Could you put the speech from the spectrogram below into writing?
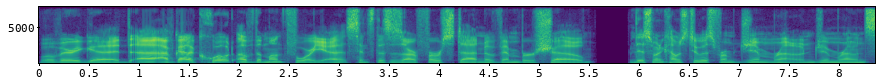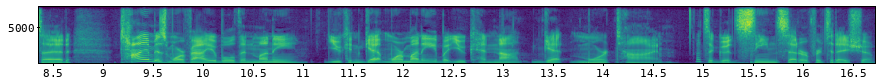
Well, very good. Uh, I've got a quote of the month for you since this is our first uh, November show. This one comes to us from Jim Rohn. Jim Rohn said, Time is more valuable than money. You can get more money, but you cannot get more time. That's a good scene setter for today's show.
